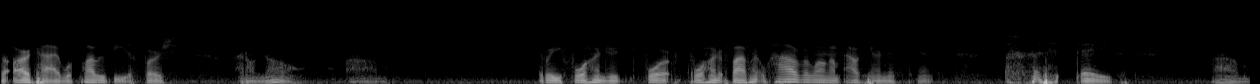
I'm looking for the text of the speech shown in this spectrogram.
the archive will probably be the first, I don't know, um, three, 400, four, 400, 500, however long I'm out here in this tent, days. Um,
